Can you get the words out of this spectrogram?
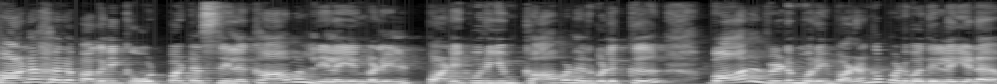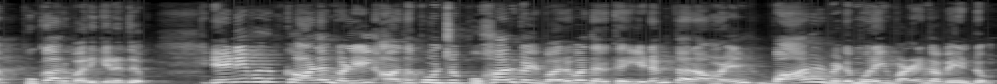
மாநகர பகுதிக்கு உட்பட்ட சில காவல் நிலையங்களில் பணிபுரியும் காவலர்களுக்கு வார விடுமுறை வழங்கப்படுவதில்லை என புகார் வருகிறது. இனிவரும் காலங்களில் அதுபோன்ற புகார்கள் வருவதற்கு இடம் தராமல் வார விடுமுறை வழங்க வேண்டும்.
